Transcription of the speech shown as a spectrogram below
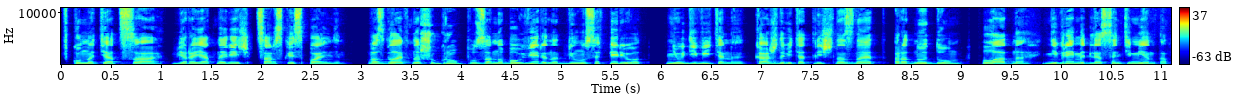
В комнате отца, вероятно, речь царской спальне. Возглавив нашу группу, Заноба уверенно двинулся вперед. Неудивительно, каждый ведь отлично знает родной дом. Ладно, не время для сантиментов,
